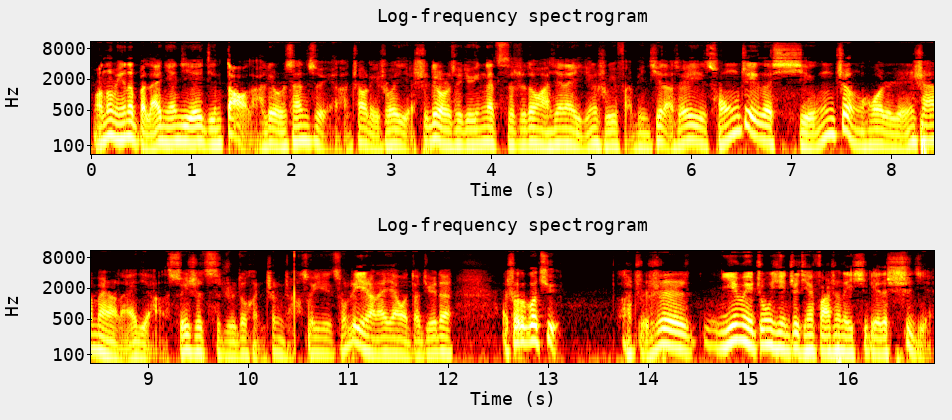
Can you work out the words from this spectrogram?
王东明呢本来年纪也已经到了六十三岁啊，照理说也是六十岁就应该辞职的话，现在已经属于返聘期了，所以从这个行政或者人事安排上来讲，随时辞职都很正常。所以从这意义上来讲，我倒觉得说得过去啊，只是因为中信之前发生的一系列的事件。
